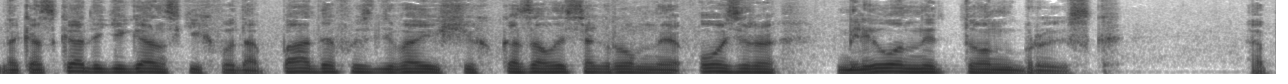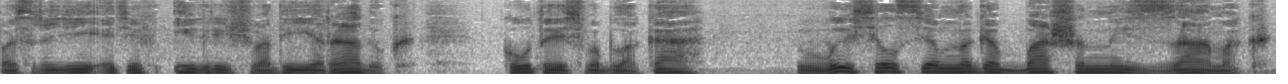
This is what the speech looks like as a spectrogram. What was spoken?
на каскады гигантских водопадов, изливающих, казалось, огромное озеро, миллионный тонн брызг. А посреди этих игрищ воды и радуг, кутаясь в облака, высился многобашенный замок,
